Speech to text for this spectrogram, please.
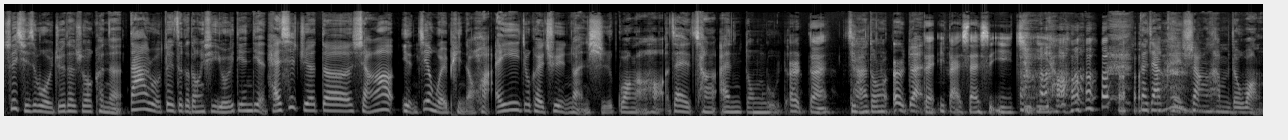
所以其实我觉得说，可能大家如果对这个东西有一点点，还是觉得想要眼见为凭的话，哎，就可以去暖时光了哈，在长安东路的二段，长安东路二段，对，一百三十一之一号，大家可以上他们的网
